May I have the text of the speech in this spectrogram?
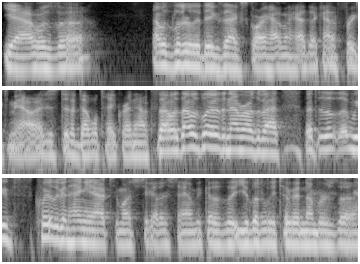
Yeah, it was uh that was literally the exact score I had in my head. That kind of freaked me out. I just did a double take right now because that was that was literally the number I was about. That's we've clearly been hanging out too much together, Sam, because you literally took the numbers uh,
